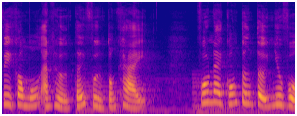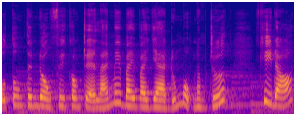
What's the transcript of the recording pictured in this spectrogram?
vì không muốn ảnh hưởng tới Vương Tuấn Khải. Vụ này cũng tương tự như vụ tung tin đồn phi công trẻ lái máy bay bà già đúng một năm trước. Khi đó,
